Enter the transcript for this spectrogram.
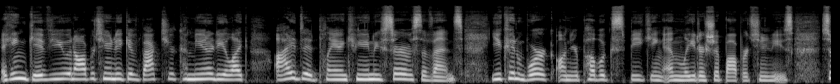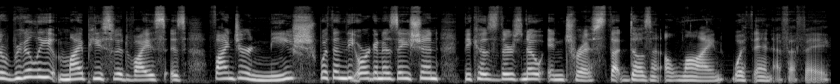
It can give you an opportunity to give back to your community, like I did planning community service events. You can work on your public speaking and leadership opportunities. So, really, my piece of advice is find your niche within the organization because there's no interest that doesn't align within FFA.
